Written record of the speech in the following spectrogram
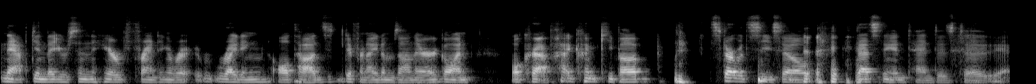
napkin that you're sitting here frantic writing all Todd's different items on there, going, well, crap, I couldn't keep up. Start with CISO. That's the intent is to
